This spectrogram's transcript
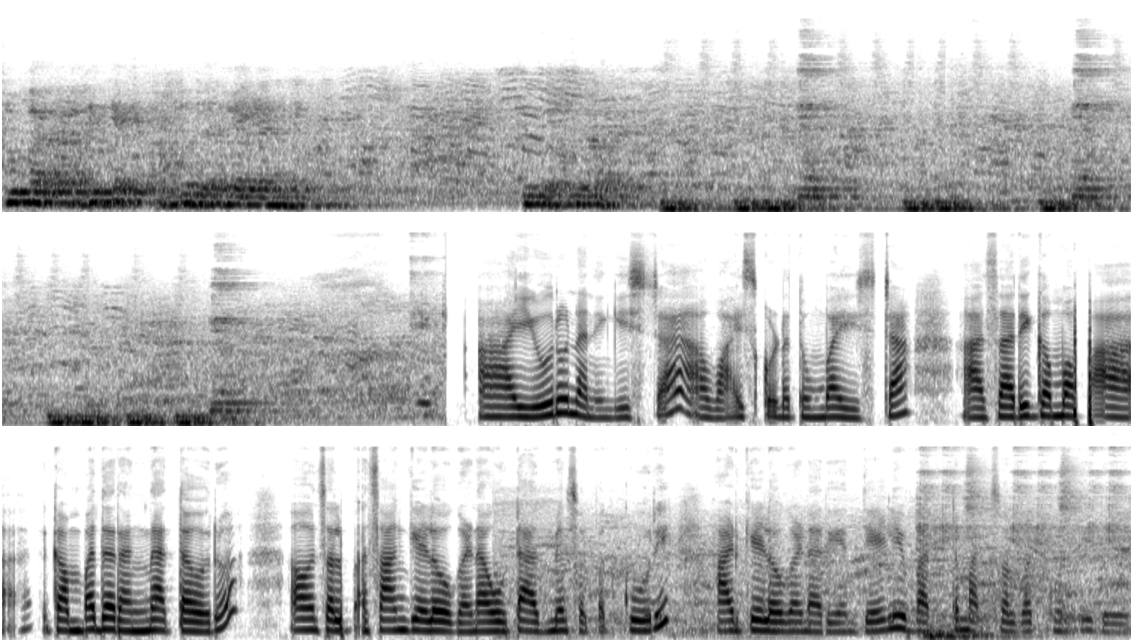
ಸೂಪರ್ ಅದಕ್ಕೆ ಅಮ್ಮದ ಸೂಪರ್ ಸೂಪರ್ ಇವರು ನನಗಿಷ್ಟ ಆ ವಾಯ್ಸ್ ಕೂಡ ತುಂಬ ಇಷ್ಟ. ಆ ಸರಿಗಮಪ ಕಂಬದ ರಂಗನಾಥ್ ಅವರು ಒಂದು ಸ್ವಲ್ಪ ಸಾಂಗ್ ಕೇಳೋಗೋಣ, ಊಟ ಆದಮೇಲೆ ಸ್ವಲ್ಪ ಕೂರಿ ಹಾಡು ಕೇಳೋಗೋಣ ರೀ ಅಂತೇಳಿ ಮತ್ತೆ ಮತ್ತೆ ಸ್ವಲ್ಪ ಹೊತ್ತು ಕುಂತಿದ್ದೇವೆ.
